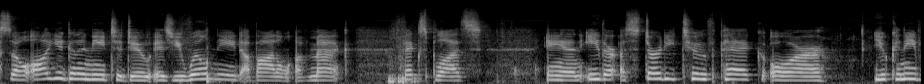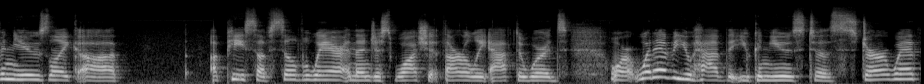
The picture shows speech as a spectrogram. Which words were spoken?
so all you're going to need to do is you will need a bottle of MAC Fix Plus and either a sturdy toothpick or you can even use like a, a piece of silverware and then just wash it thoroughly afterwards or whatever you have that you can use to stir with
